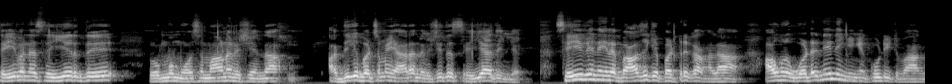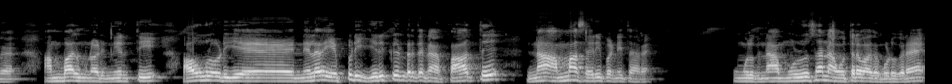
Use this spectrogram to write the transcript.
செய்வனை செய்யறது ரொம்ப மோசமான விஷயந்தான் அதிகபட்சமாக யாரும் அந்த விஷயத்த செய்யாதீங்க. செய்வினையில் பாதிக்கப்பட்டிருக்காங்களா? அவங்கள உடனே நீங்கள் இங்கே கூட்டிகிட்டு வாங்க. அம்பாள் முன்னாடி நிறுத்தி அவங்களுடைய நிலை எப்படி இருக்குன்றதை நான் பார்த்து நான் அம்மா சரி பண்ணி தரேன். உங்களுக்கு நான் முழுசாக நான் உத்தரவாதம் கொடுக்குறேன்.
